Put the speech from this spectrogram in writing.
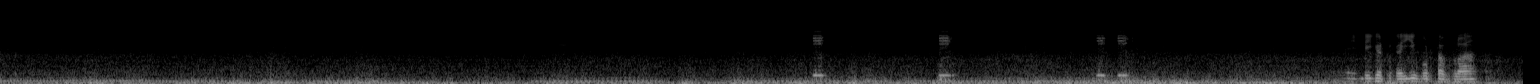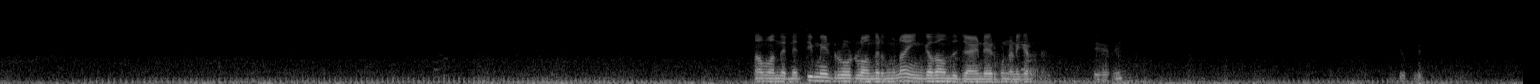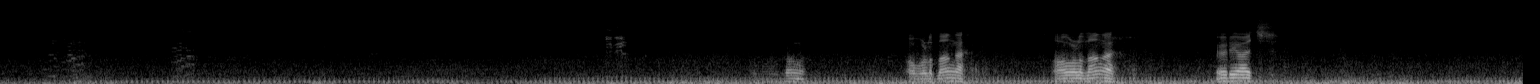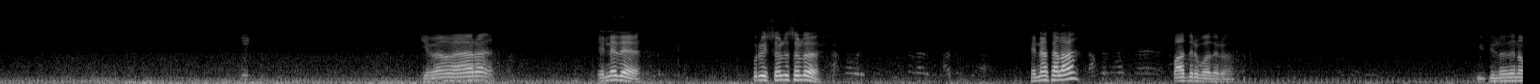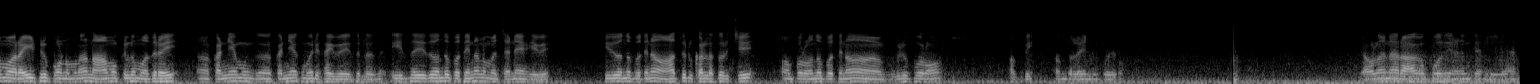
இண்டிகேட்டர் கையை போட்டாப்ல? ஆமாம் அந்த நெத்தி மெயின் ரோட்டில் வந்திருந்தோம்னா இங்கே தான் வந்து ஜாயிண்ட் ஆயிருக்கும்னு நினைக்கிறேன். சரி. வெரி ஆச்சு இவன் வேற. என்னது? புரியுது சொல்லு சொல்லு. என்ன சாலா? பார்த்துரு பார்த்துரு இதுலேருந்து நம்ம ரைட்டு போனோம்னா நாமக்கல் மதுரை கன்னியாகுமரி கன்னியாகுமரி ஹைவே இதுலேருந்து. இது இது வந்து பார்த்திங்கன்னா நம்ம சென்னை ஹைவே இது வந்து பார்த்திங்கன்னா ஆத்தூர் கள்ளக்குறிச்சி அப்புறம் வந்து பார்த்திங்கன்னா விழுப்புரம். அப்படி அந்த லைனுக்கு போயிடும் எவ்வளோ நேரம் ஆக போகுது என்னன்னு தெரியலையே.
